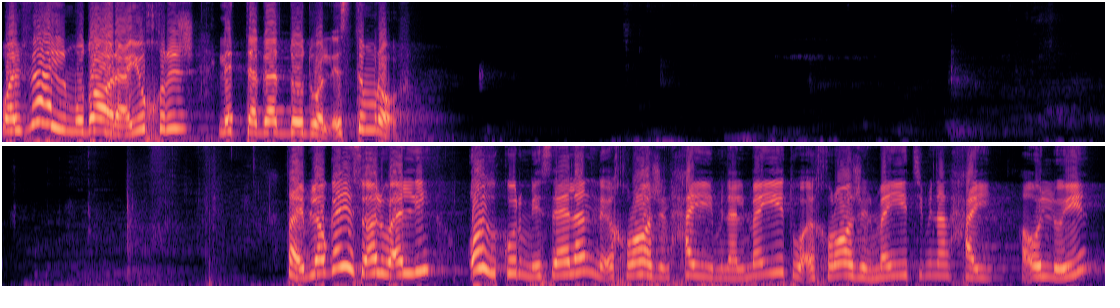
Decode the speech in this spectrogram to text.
والفعل المضارع يخرج للتجدد والاستمرار. طيب لو جالي سؤال وقال لي اذكر مثالا لإخراج الحي من الميت وإخراج الميت من الحي هقول له إيه؟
